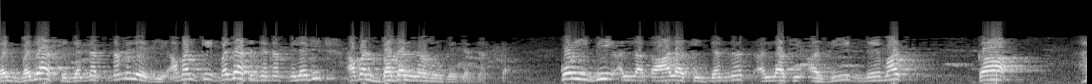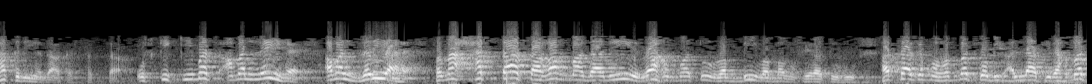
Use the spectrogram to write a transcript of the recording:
وجہ سے جنت نہ ملے گی۔ عمل کی وجہ سے جنت ملے گی۔ عمل بدل نہ ہوگے جنت کا۔ کوئی بھی اللہ تعالی کی جنت، اللہ کی عظیم نعمت کا حق نہیں ادا کر سکتا۔ اس کی قیمت عمل نہیں ہے، عمل ذریعہ ہے۔ تو میں حتیٰ تغم مدانی رحمت ربی و مغفرت ہوں حتیٰ کہ محمد کو بھی اللہ کی رحمت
